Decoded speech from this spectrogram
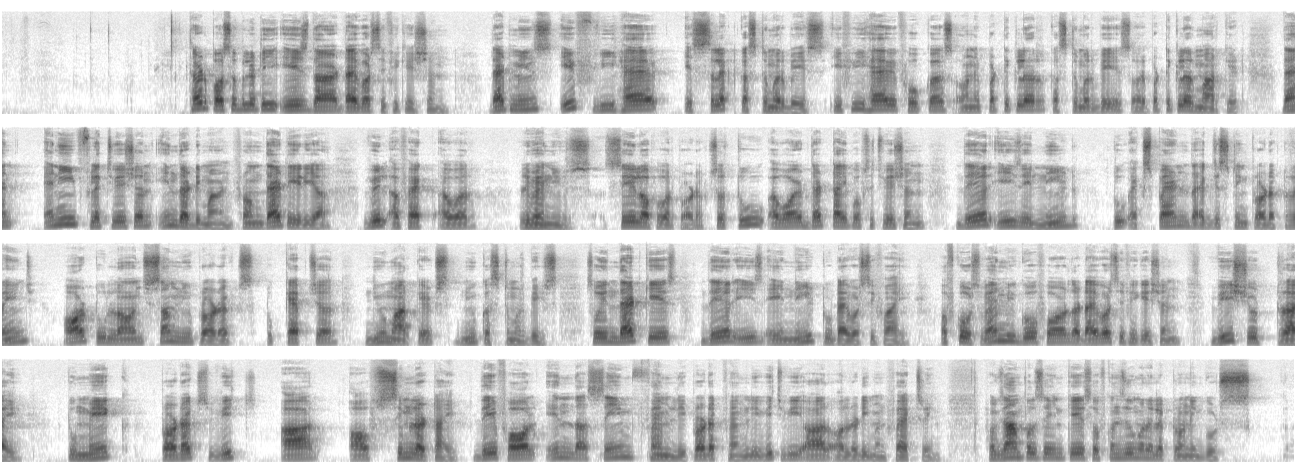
Third possibility is the diversification. That means, if we have a select customer base, if we have a focus on a particular customer base or a particular market, then any fluctuation in the demand from that area will affect our revenues, sale of our product. So, to avoid that type of situation, there is a need to expand the existing product range or to launch some new products to capture new markets, new customer base. So, in that case there is a need to diversify. Of course, when we go for the diversification, we should try to make products which are of similar type. They fall in the same family product family which we are already manufacturing. For example, say in case of consumer electronic goods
